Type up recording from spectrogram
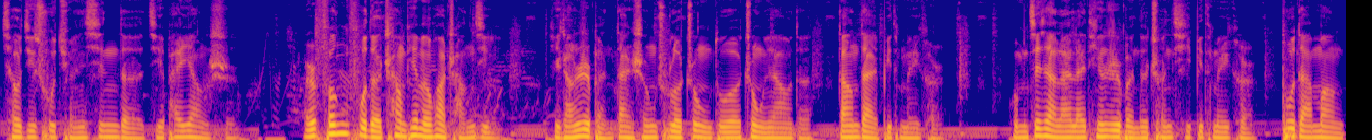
敲击出全新的节拍样式，而丰富的唱片文化场景也让日本诞生出了众多重要的当代 Beat maker。我们接下来来听日本的传奇 Beat maker Buddha Monk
